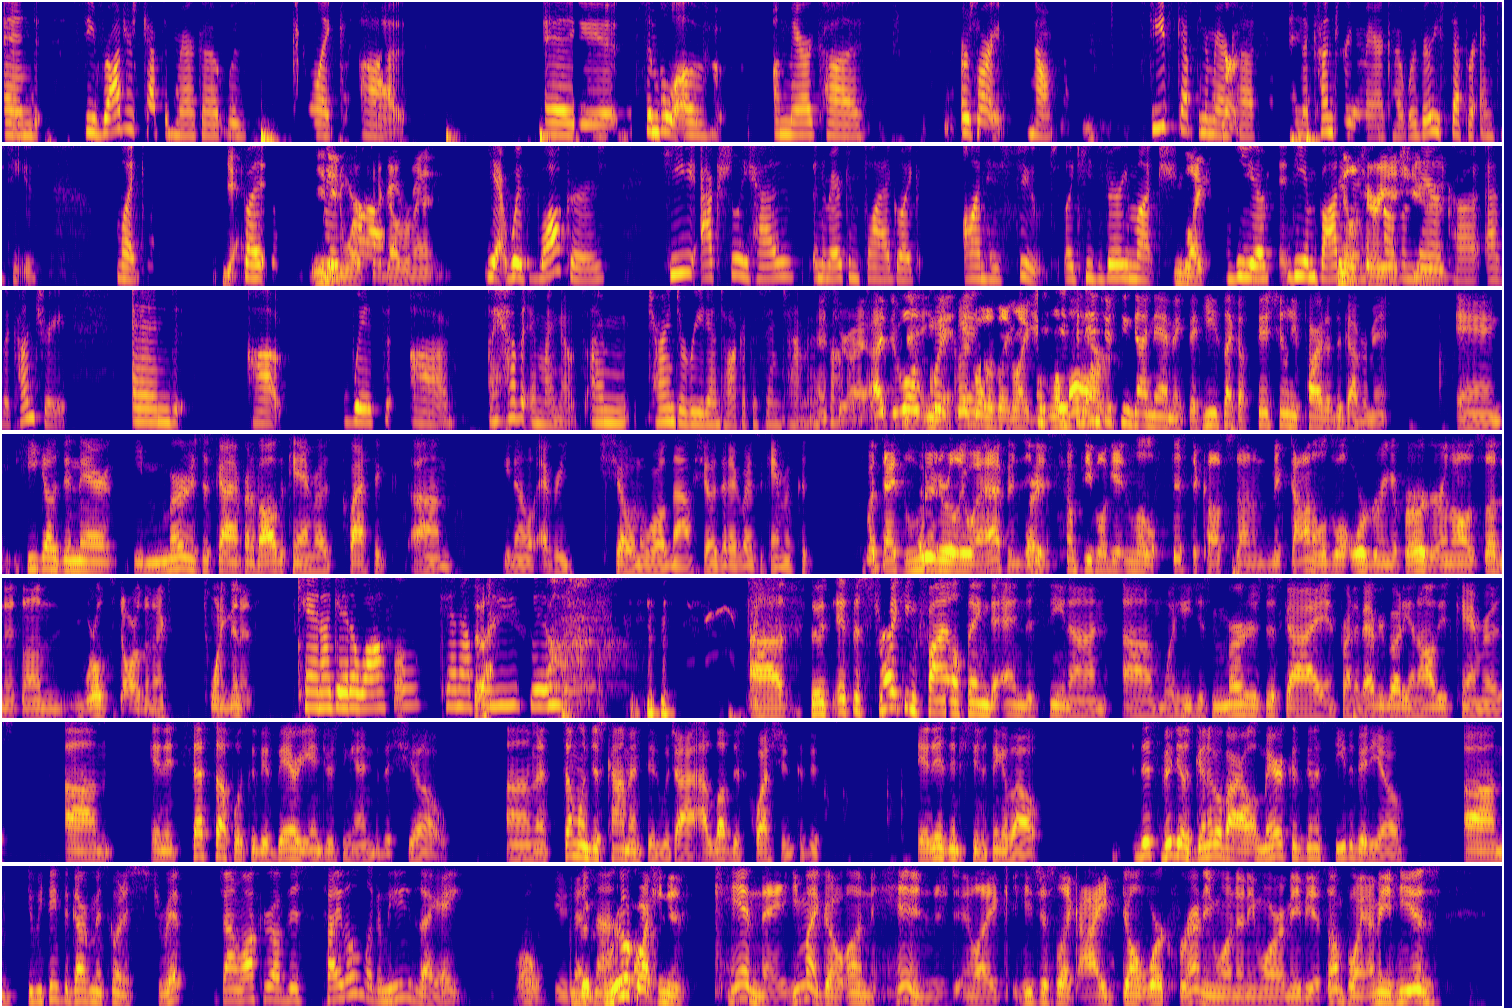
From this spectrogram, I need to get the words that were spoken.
And steve rogers captain america was kind of like uh, a symbol of america or sorry no. Steve's captain america and the country america were very separate entities like Yes. but he didn't with, work for uh, the government. yeah with walkers he actually has an american flag like on his suit like he's very much Like the uh, the embodiment Military of issued. America as a country, and uh, with uh, I have it in my notes. I'm trying to read and talk at the same time, and it's that's not right. I well, Yeah, you quick, quick it- little thing. Like it's, Lemar, it's an interesting dynamic that he's like officially part of the government and he goes in there he murders this guy in front of all the cameras classic um you know every show in the world now shows that everyone has a camera because But that's literally what happens. You get some people getting little fisticuffs on McDonald's while ordering a burger, and all of a sudden it's on World Star the next 20 minutes. Can I get a waffle? Can I So- please get a waffle? Uh, so it's it's a striking final thing to end the scene on, um, where he just murders this guy in front of everybody on all these cameras, um, and it sets up what's going to be a very interesting end to the show. Um, and someone just commented, which I, I love this question because it's it is interesting to think about. This video is going to go viral. America's going to see the video. Um, do we think the government's going to strip John Walker of this title like immediately? Like, hey, whoa, dude, that's the not. real question is, can they? He might go unhinged, and like he's just like, I don't work for anyone anymore. Maybe at some point. I mean, he is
